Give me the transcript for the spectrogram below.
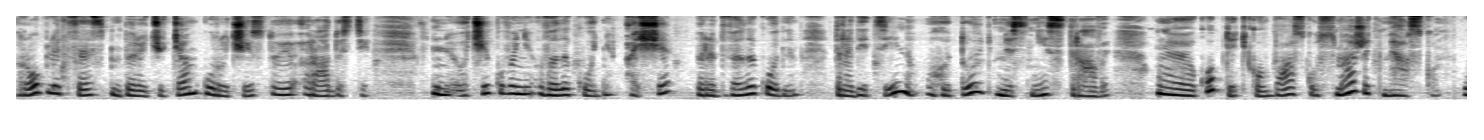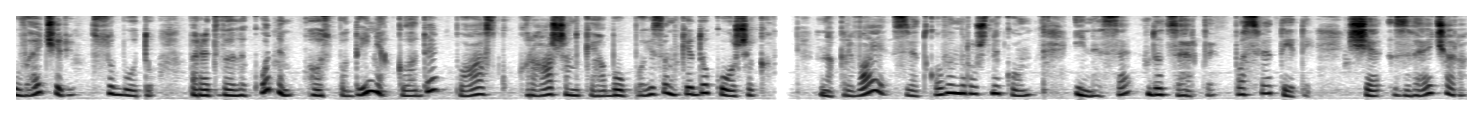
роблять це з перечуттям урочистої радості, очікувані Великодня, а ще перед Великоднем. Традиційно готують м'ясні страви, Е, коптять ковбаску, смажать м'яско. Увечері, в суботу, перед Великоднем господиня кладе паску, крашанки або писанки до кошика, накриває святковим рушником і несе до церкви посвятити ще з вечора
